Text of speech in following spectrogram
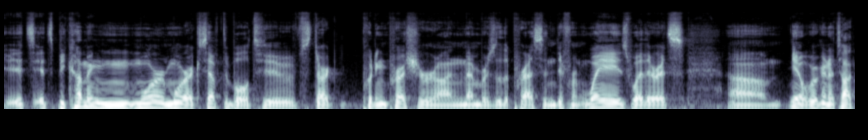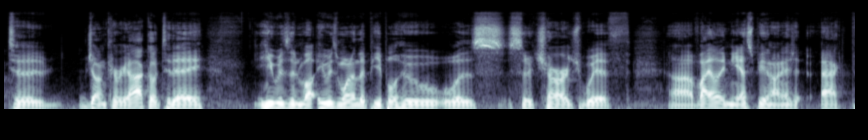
it's it's becoming more and more acceptable to start putting pressure on members of the press in different ways. Whether it's um, you know we're going to talk to John Kiriakou today. He was involved. He was one of the people who was sort of charged with uh, violating the Espionage Act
